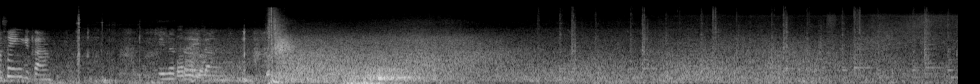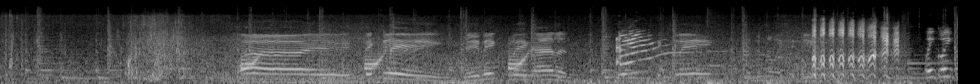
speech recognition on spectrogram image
Basahin kita. Pinatay lang. Hi! Tickling! Tinikling Island. Tickling! Ano nung itikling? Oink, oink.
